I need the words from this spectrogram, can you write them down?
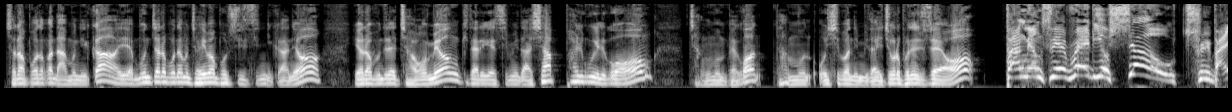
전화번호가 남으니까 예, 문자로 보내면 저희만 볼 수 있으니까요. 여러분들의 좌우명 기다리겠습니다. 샵8910 장문 100원 단문 50원입니다. 이쪽으로 보내주세요. 박명수의 라디오 쇼 출발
